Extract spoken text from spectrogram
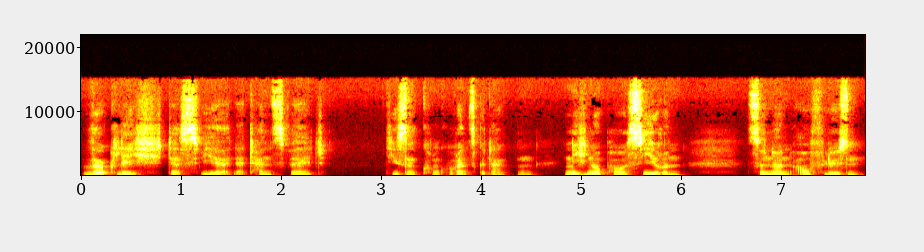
wirklich, dass wir in der Tanzwelt diesen Konkurrenzgedanken nicht nur pausieren, sondern auflösen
